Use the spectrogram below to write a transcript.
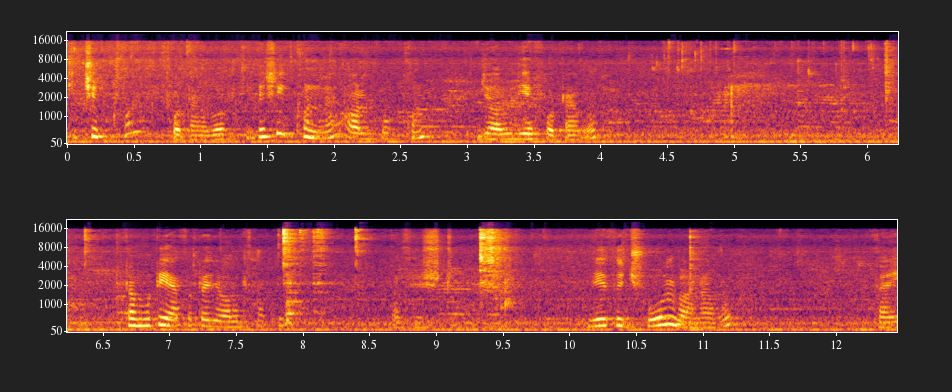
কিছুক্ষণ ফোটাবো। বেশিক্ষণ না, অল্পক্ষণ জল দিয়ে ফোটাবো। মোটামুটি এতটা জল থাকলে যথেষ্ট। যেহেতু ঝোল বানাবো, তাই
